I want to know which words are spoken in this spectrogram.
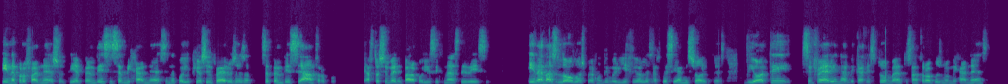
είναι προφανές ότι οι επενδύσεις σε μηχανές είναι πολύ πιο συμφέρουσες από τις επενδύσεις σε άνθρωπο. Αυτό συμβαίνει πάρα πολύ συχνά στη Δύση. Είναι ένας λόγος που έχουν δημιουργηθεί όλες αυτές οι ανισότητες. Διότι συμφέρει να αντικαθιστούμε τους ανθρώπους με μηχανές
